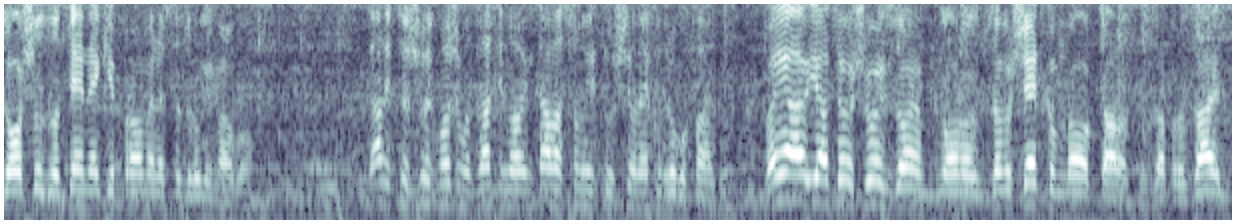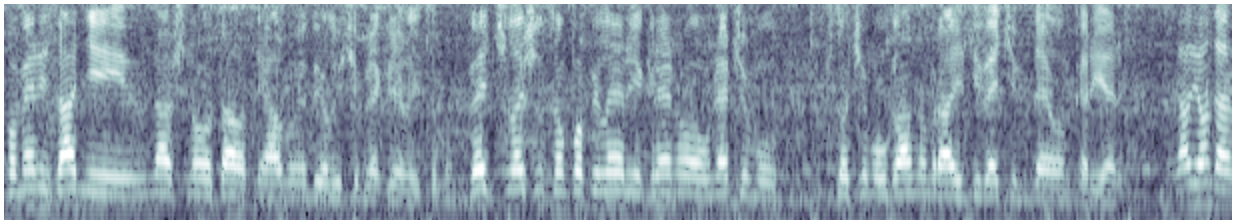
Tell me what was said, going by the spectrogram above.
došlo do te neke promene sa drugim albumom. Da li to još uvek možemo zvati novim talasom ili ste ušli u neku drugu fazu? Pa ja, ja to još uvek zovem ono, završetkom novog talasa. Zapravo, za, po meni zadnji naš novotalasni album je bio Lišće Brekrije Lisabon. Već Lešenson Popular je krenuo u nečemu što ćemo uglavnom raditi većim delom karijere. Da li onda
